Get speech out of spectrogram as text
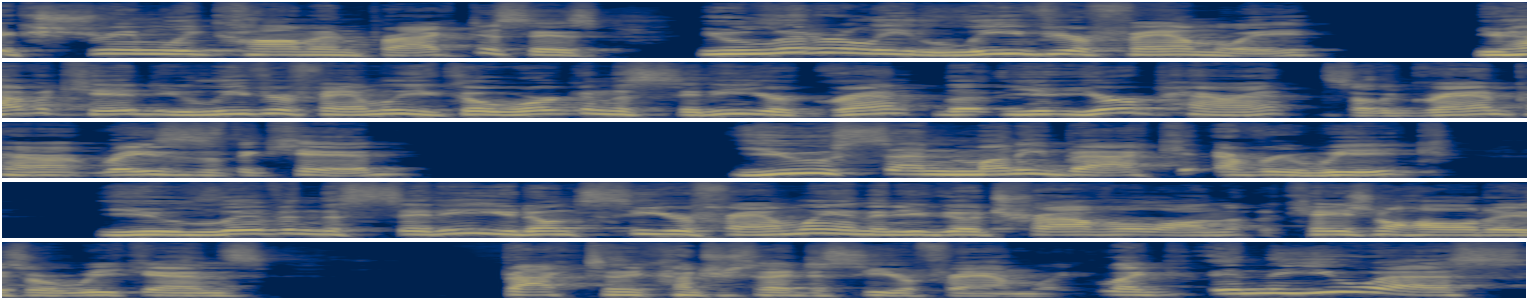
extremely common practice is you literally leave your family. You have a kid, you leave your family, you go work in the city. Your grand, the, your parent, so the grandparent raises the kid. You send money back every week you live in the city, you don't see your family, and then you go travel on occasional holidays or weekends back to the countryside to see your family. Like in the US,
